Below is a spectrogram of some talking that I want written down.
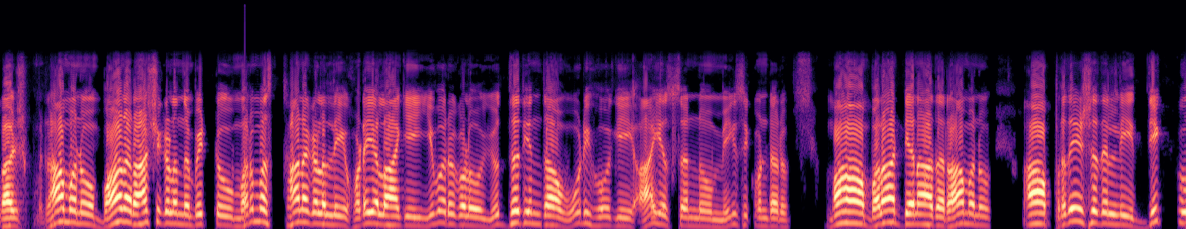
ರಾಮನು ಬಾಣರಾಶಿಗಳನ್ನು ಬಿಟ್ಟು ಮರ್ಮಸ್ಥಾನಗಳಲ್ಲಿ ಹೊಡೆಯಲಾಗಿ ಇವರುಗಳು ಯುದ್ಧದಿಂದ ಓಡಿ ಹೋಗಿ ಆಯಸ್ಸನ್ನು ಮಿಗಿಸಿಕೊಂಡರು. ಮಹಾಬಲಾಢ್ಯನಾದ ರಾಮನು ಆ ಪ್ರದೇಶದಲ್ಲಿ ದಿಕ್ಕು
